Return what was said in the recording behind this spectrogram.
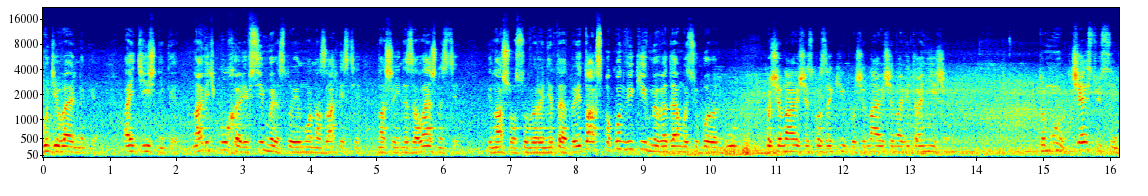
будівельники, айтішники, навіть кухарі, всі ми стоїмо на захисті нашої незалежності і нашого суверенітету. І так спокон віків ми ведемо цю боротьбу, починаючи з козаків, починаючи навіть раніше. Тому честь усім,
